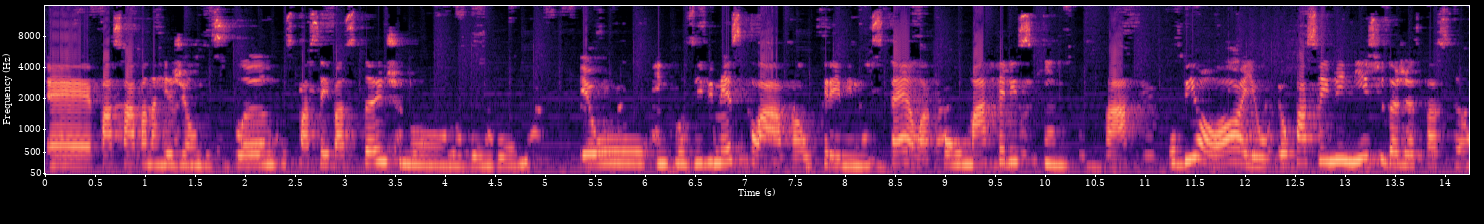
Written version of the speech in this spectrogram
é, passava na região dos flancos, passei bastante no, no bumbum. Eu, inclusive, mesclava o creme Mustela com o Mater Skin, tá? O Bio Oil eu passei no início da gestação,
